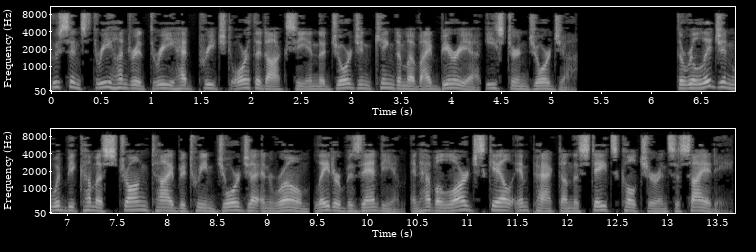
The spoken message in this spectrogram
who since 303 had preached Orthodoxy in the Georgian kingdom of Iberia eastern Georgia. The religion would become a strong tie between Georgia and Rome later Byzantium and have a large-scale impact on the state's culture and society.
